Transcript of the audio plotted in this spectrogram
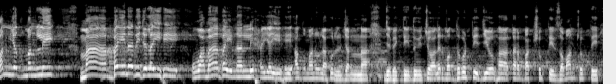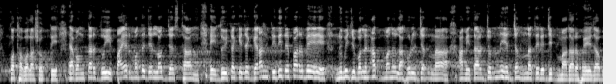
মান ইয়াদমানলি মা বাইনা ওয়া মা বাইনা লাহুল যে ব্যক্তি দুই চোয়ালের মধ্যবর্তী জিহ্বা, তার বাক শক্তি জবান শক্তি কথা বলা শক্তি এবং তার দুই পায়ের মধ্যে যে লজ্জাস্থান, এই দুইটাকে যে গ্যারান্টি দিতে পারবে, নবীজি বলেন আদমানু লাহুল জান্নাহ, আমি তার জন্যে জান্নাতের জিম্মাদার হয়ে যাব।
